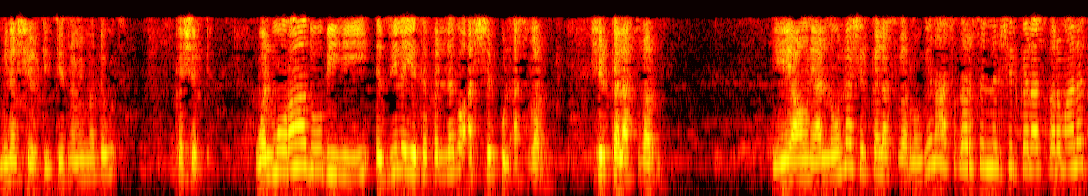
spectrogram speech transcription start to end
من الشرك ከየት ነው የሚመደቡት? ከሽርክ ወልሙራዱ ቢሂ እዚህ ላይ የተፈለገው አሽርኩል አስገር ሽርከል አስገር ነው። ይሄ አሁን ያልነውላ ሽርከል አስገር ነው። ግን አስገር ስንል ሽርከል አስገር ማለት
